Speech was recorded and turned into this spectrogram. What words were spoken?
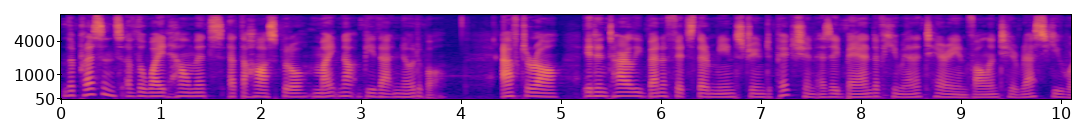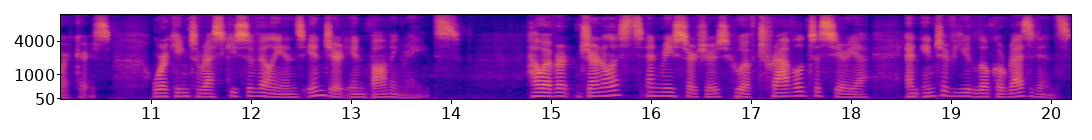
the presence of the White Helmets at the hospital might not be that notable. After all, it entirely benefits their mainstream depiction as a band of humanitarian volunteer rescue workers, working to rescue civilians injured in bombing raids. However, journalists and researchers who have traveled to Syria and interviewed local residents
